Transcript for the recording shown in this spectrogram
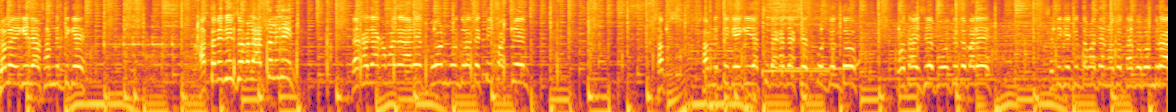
চলো এগিয়ে যাও সামনের দিকে। হাততালি দিন সকালে, হাততালি দিন। দেখা যাক আমাদের আরেক বোন বন্ধুরা, দেখতেই পাচ্ছেন। সামনের দিকে এগিয়ে যাচ্ছে, দেখা যাক শেষ পর্যন্ত কোথায় সে পৌঁছতে পারে। সেদিকে কিন্তু আমাদের নজর থাকবে, বন্ধুরা।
